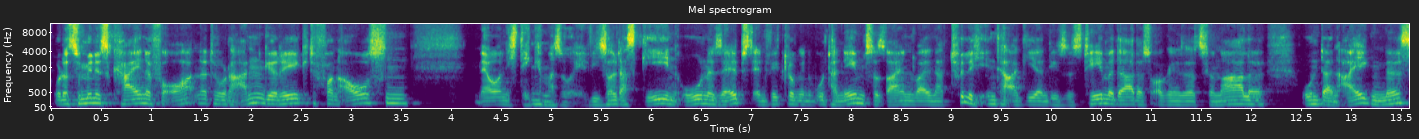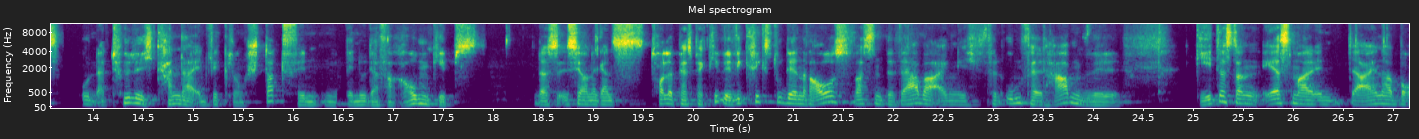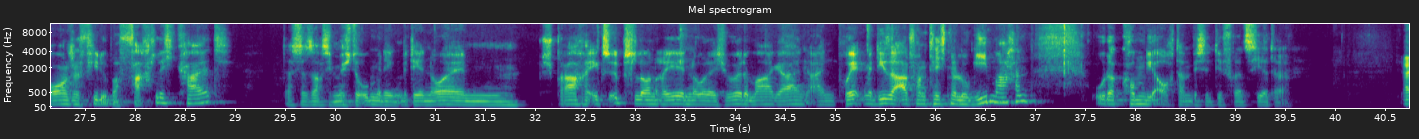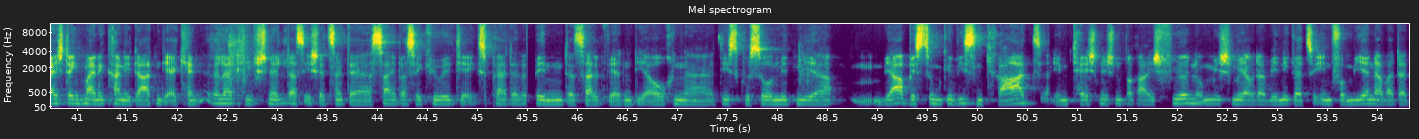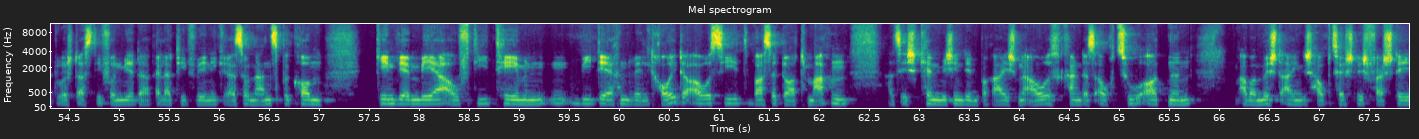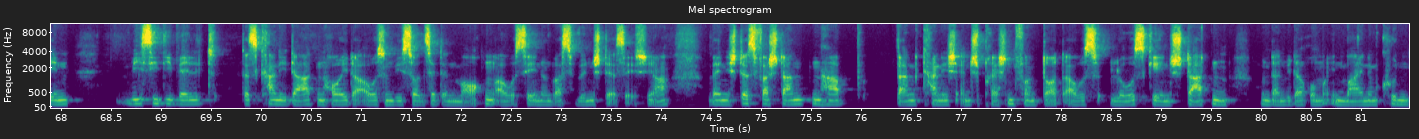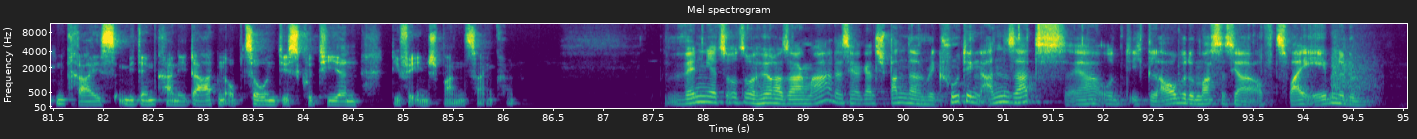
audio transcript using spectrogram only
Oder zumindest keine verordnete oder angeregte von außen. Ja, und ich denke immer so, ey, wie soll das gehen, ohne Selbstentwicklung in einem Unternehmen zu sein? Weil natürlich interagieren die Systeme da, das Organisationale und dein eigenes. Und natürlich kann da Entwicklung stattfinden, wenn du dafür Raum gibst. Das ist ja eine ganz tolle Perspektive. Wie kriegst du denn raus, was ein Bewerber eigentlich für ein Umfeld haben will? Geht das dann erstmal in deiner Branche viel über Fachlichkeit? Dass du sagst, ich möchte unbedingt mit der neuen Sprache XY reden oder ich würde mal gerne ein Projekt mit dieser Art von Technologie machen? Oder kommen die auch da ein bisschen differenzierter? Ja, ich denke, meine Kandidaten, die erkennen relativ schnell, dass ich jetzt nicht der Cybersecurity-Experte bin. Deshalb werden die auch eine Diskussion mit mir, ja, bis zum gewissen Grad im technischen Bereich führen, um mich mehr oder weniger zu informieren. Aber dadurch, dass die von mir da relativ wenig Resonanz bekommen, gehen wir mehr auf die Themen, wie deren Welt heute aussieht, was sie dort machen. Also ich kenne mich in den Bereichen aus, kann das auch zuordnen, aber möchte eigentlich hauptsächlich verstehen, wie sieht die Welt des Kandidaten heute aus und wie soll sie denn morgen aussehen und was wünscht er sich. Ja, wenn ich das verstanden habe, dann kann ich entsprechend von dort aus losgehen, starten und dann wiederum in meinem Kundenkreis mit dem Kandidaten Optionen diskutieren, die für ihn spannend sein können. Wenn jetzt unsere Hörer sagen, ah, das ist ja ein ganz spannender Recruiting-Ansatz, ja, und ich glaube, du machst es ja auf zwei Ebenen. Du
